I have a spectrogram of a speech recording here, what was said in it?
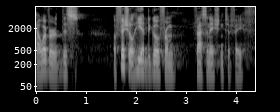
However, this official, he had to go from fascination to faith.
